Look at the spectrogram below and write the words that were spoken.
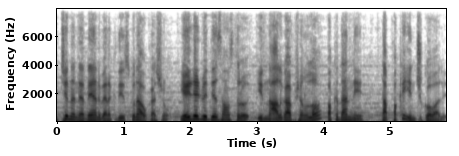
ఇచ్చిన నిర్ణయాన్ని వెనక్కి తీసుకునే అవకాశం. ఎయిడెడ్ విద్యా సంస్థలు ఈ నాలుగు ఆప్షన్లలో ఒకదాన్ని తప్పక ఎంచుకోవాలి.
